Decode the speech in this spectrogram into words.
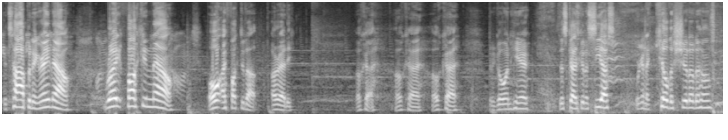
It's happening right now. bomb on one Right fucking now. Oh, I fucked it up already. Okay, okay, okay. We're gonna go in here. This guy's gonna see us. We're gonna kill the shit out of him.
